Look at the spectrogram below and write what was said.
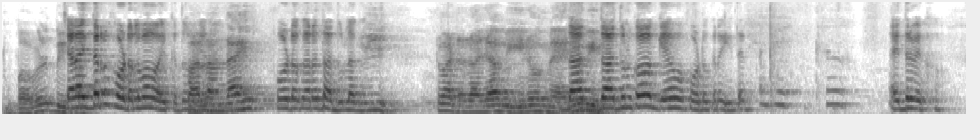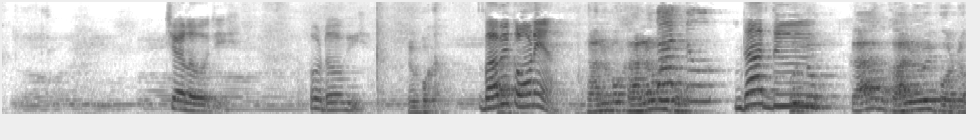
ਬਬਲ ਚਲ ਬੀਬਾ ਇੱਧਰ ਨੂੰ ਫੋਟੋ ਲਵਾਓ ਇੱਕ ਦੋ ਕੱਲ ਆਂਦਾ ਸੀ। ਫੋਟੋ ਕਰੋ ਦਾਦੂ ਲੱਗ ਵੀ ਤੁਹਾਡਾ ਰਾਜਾ ਵੀਰ ਉਹ ਮੈਂ ਨਹੀਂ ਦਾਦੂ ਵੀਰ ਦਾਦੂ ਨੂੰ ਕਹੋ ਅੱਗੇ ਉਹ ਫੋਟੋ ਕਰਾਈ ਤੁਹਾਡੀ ਇੱਧਰ ਵੇਖੋ। ਚਲੋ ਜੀ ਫੋਟੋ ਹੋ ਗਈ। ਤੇ ਬੁਖ- ਬਾਬੇ ਕੌਣ ਆ? ਸਾਨੂੰ ਬੁਖਾ ਲਓ ਵੀ ਦਾਦੂ। ਫੋਟੋ ਕਾ ਬੁਖਾ ਲਓ ਵੀ ਫੋਟੋ?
